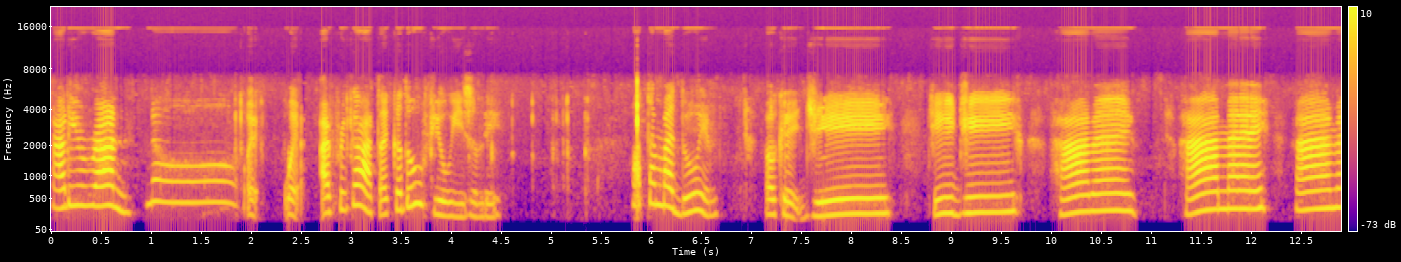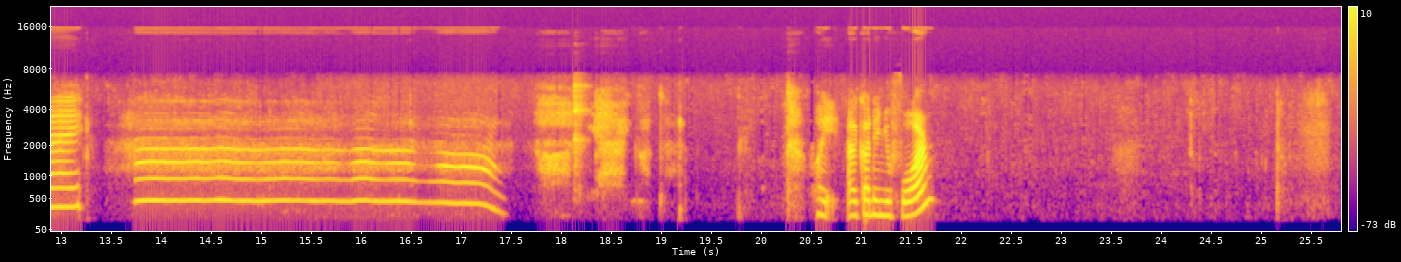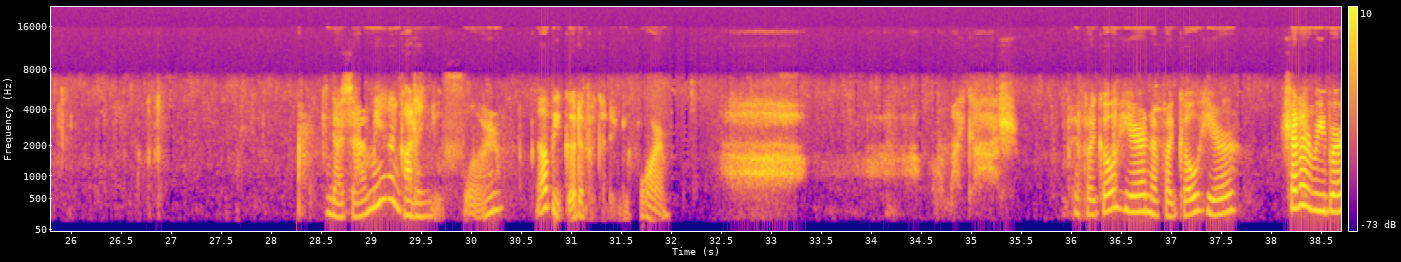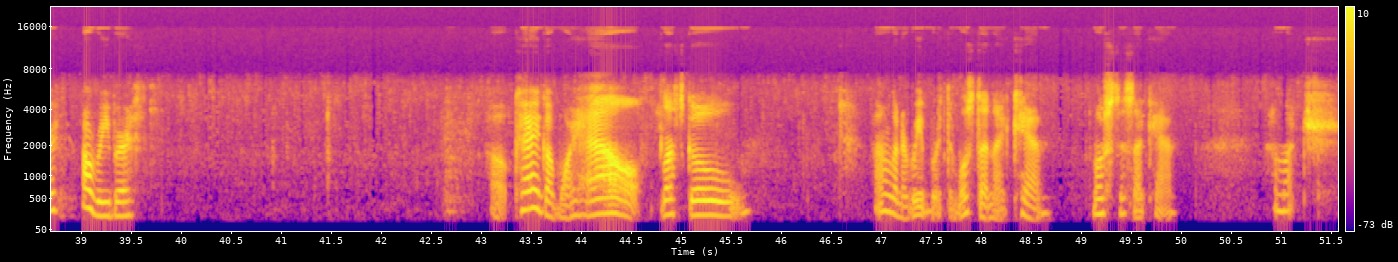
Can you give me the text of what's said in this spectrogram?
How do you run? No. Wait, wait. I forgot. I could move you easily. What am I doing? Okay, G, G, G, Hame, Hame, Hame, Yeah, I got that. Wait, I got a new form? Does that mean I got a new form? That'd be good if I got a new form. Oh my gosh. If I go here and if I go here, should I rebirth? I'll rebirth. Okay, got more health. Let's go. I'm gonna rebirth the most that I can. Most as I can. How much?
